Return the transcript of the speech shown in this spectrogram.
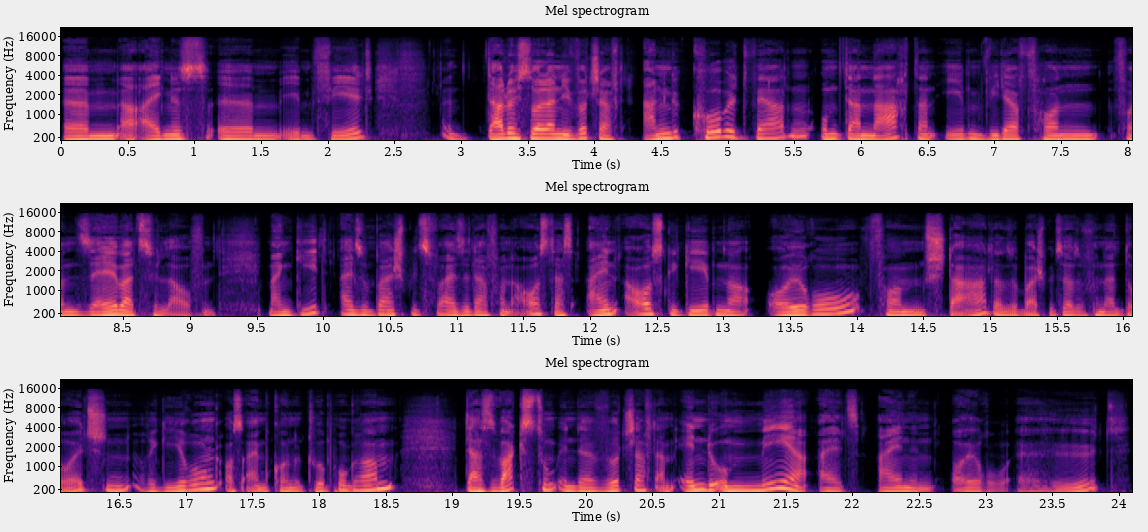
ähm, Ereignis ähm, eben fehlt. Dadurch soll dann die Wirtschaft angekurbelt werden, um danach dann eben wieder von, von selber zu laufen. Man geht also beispielsweise davon aus, dass ein ausgegebener Euro vom Staat, also beispielsweise von der deutschen Regierung aus einem Konjunkturprogramm, das Wachstum in der Wirtschaft am Ende um mehr als einen Euro erhöht.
